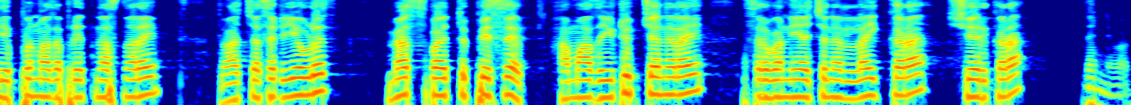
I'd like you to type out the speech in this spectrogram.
ते पण माझा प्रयत्न असणार आहे. तर आजच्यासाठी एवढंच. मॅथ्स बाय तुप्पे सर हा माझा यूट्यूब चॅनल आहे. सर्वांनी या चॅनलला लाईक करा शेअर करा. धन्यवाद.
